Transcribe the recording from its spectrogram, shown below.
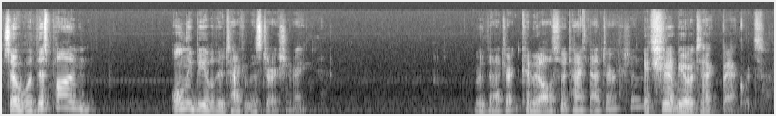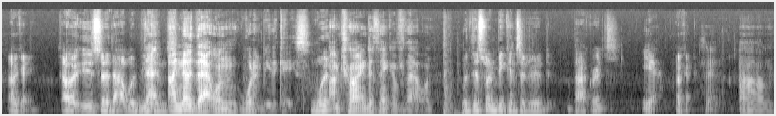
So would this pawn only be able to attack in this direction, right? With that, dire- can it also attack that direction? It shouldn't be able to attack backwards. Okay. Oh, so that would be. That cons- I know that one wouldn't be the case. Would- I'm trying to think of that one. would this one be considered backwards? Yeah. Okay. Um,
